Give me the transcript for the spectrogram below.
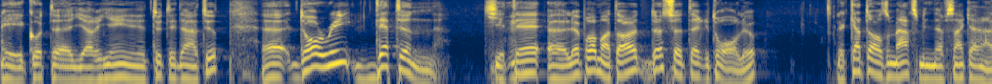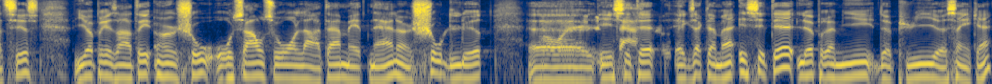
et écoute, il n'y a rien, tout est dans tout. Euh, Dory Detton, qui était euh, le promoteur de ce territoire-là. Le 14 mars 1946, il a présenté un show au sens où on l'entend maintenant, là, un show de lutte. Euh, Ouais, et c'était exactement, et c'était le premier depuis euh, cinq ans.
